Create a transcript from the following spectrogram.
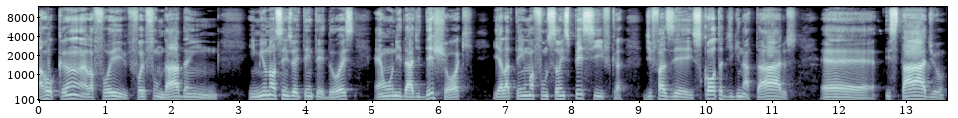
A Rocan, ela foi, foi fundada em, em 1982, é uma unidade de choque e ela tem uma função específica de fazer escolta de dignatários, é, estádio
